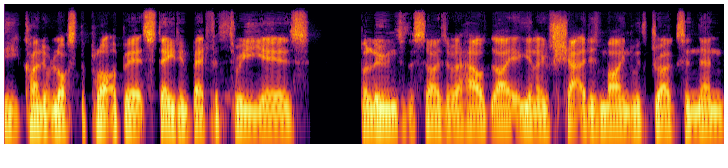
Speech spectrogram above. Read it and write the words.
he kind of lost the plot a bit, stayed in bed for three years, balloons the size of a house, like you know, shattered his mind with drugs, and then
